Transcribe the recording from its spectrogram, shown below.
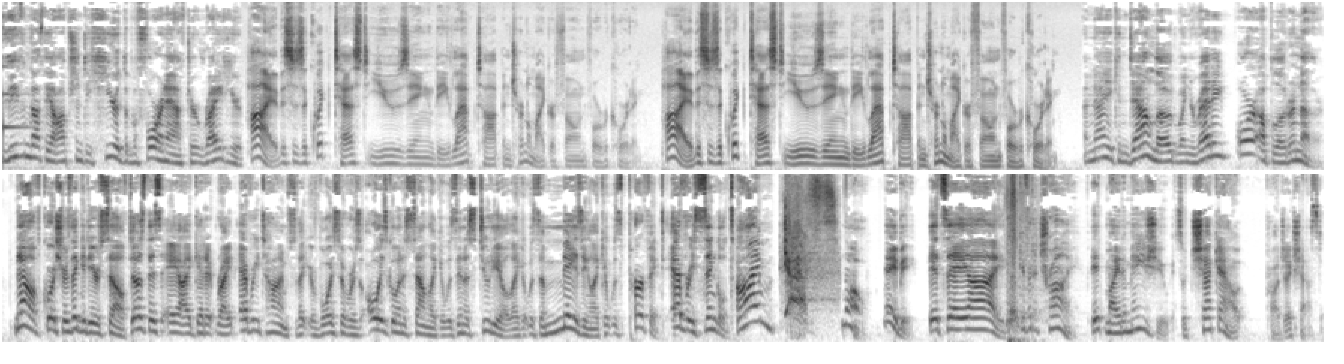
You've even got the option to hear the before and after right here. Hi, this is a quick test using the laptop internal microphone for recording. Hi, this is a quick test using the laptop internal microphone for recording. And now you can download when you're ready or upload another. Now, of course, you're thinking to yourself, does this AI get it right every time so that your voiceover is always going to sound like it was in a studio, like it was amazing, like it was perfect every single time? Yes! No, maybe. It's AI. Give it a try. It might amaze you. So check out Project Shasta.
